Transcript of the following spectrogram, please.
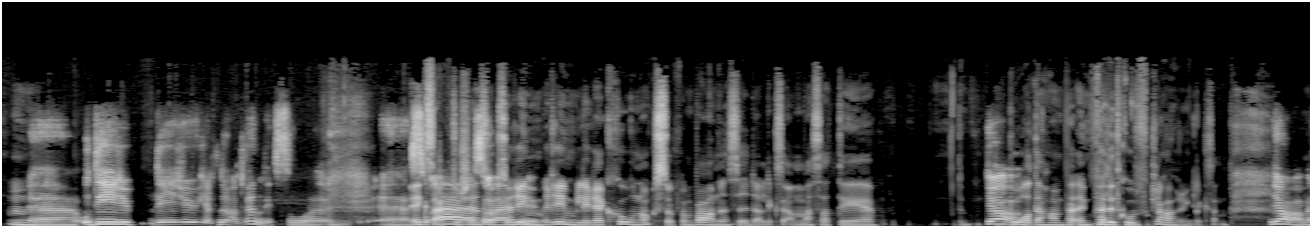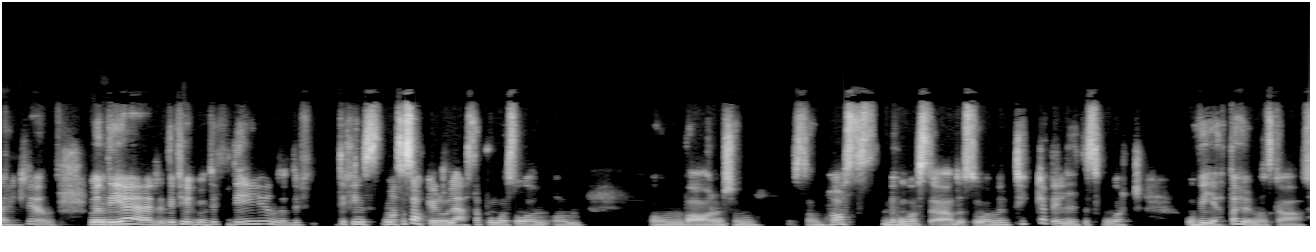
Mm. Eh, och det är, ju, det är ju helt nödvändigt. Så, eh, Exakt, så är, det känns så också rim, rimlig reaktion också från barnens sida. Liksom. Alltså att det ja. båda har en väldigt god förklaring. Liksom. Ja, verkligen. Men det, är, det, det, det är ju ändå, det, det, finns massa saker att läsa på och så om, om, om barn som, som har behov av stöd och så. Men tycker att det är lite svårt att veta hur man ska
